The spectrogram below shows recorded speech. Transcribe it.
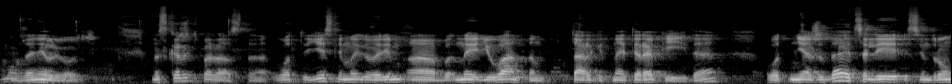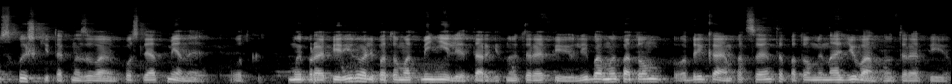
Можно. Данил Львович. Ну, скажите, пожалуйста, вот если мы говорим об неадювантном таргетной терапии, да, вот не ожидается ли синдром вспышки, так называемый, после отмены? Вот мы прооперировали, потом отменили таргетную терапию, либо мы потом обрекаем пациента потом и на адювантную терапию.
